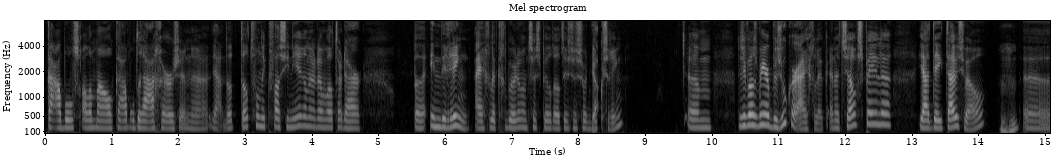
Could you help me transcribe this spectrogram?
kabels allemaal, kabeldragers. En eh, ja, dat, dat vond ik fascinerender dan wat er daar eh, in de ring eigenlijk gebeurde. Want ze speelden dat in een soort Ja. boksring. Ehm, dus ik was meer bezoeker eigenlijk. En het zelfspelen, ja, deed thuis wel. Mhm. Eh,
